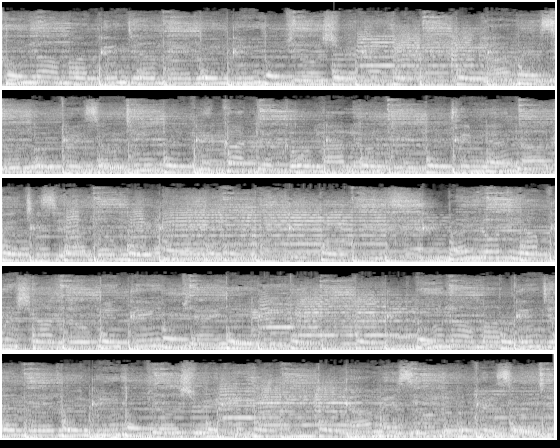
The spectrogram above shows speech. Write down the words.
ခုလာမှသင်ကြမယ်တွင်မြူးပြောရွှေငါမဲဆိုလို့တွေ့ဆုံခြင်းမြစ်ကတက်ကိုလာလို့ခြင်းသင်မြန်လာတဲ့ချစ်စရာလုံးဝေးပန်းလို့တရားပွင့်ရှာလို့ပင်သင် so look pretty,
